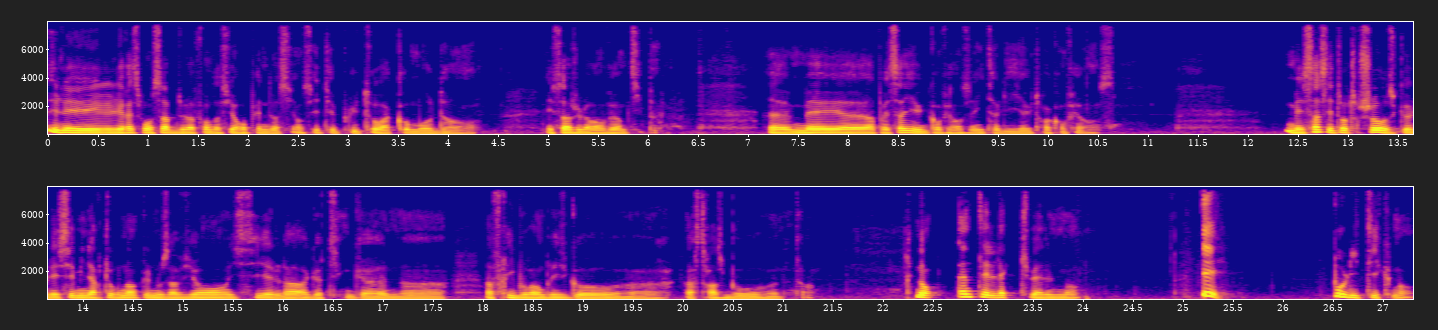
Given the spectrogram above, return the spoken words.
Et les, les responsables de la Fondation européenne de la science étaient plutôt accommodants. Et ça, je leur en veux un petit peu. Euh, mais euh, après ça, il y a eu une conférence en Italie, il y a eu trois conférences. Mais ça, c'est autre chose que les séminaires tournants que nous avions ici et là, à Göttingen, à, Fribourg-en-Brisgau, à, Strasbourg. Donc, intellectuellement et politiquement,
